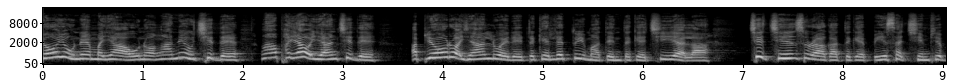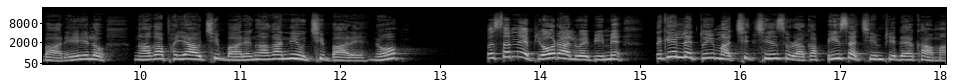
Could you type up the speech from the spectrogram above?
ပြောယုံနဲ့မရအောင်တော့ငါနဲ့ကိုချစ်တယ်ငါဖယောက်အရန်ချစ်တယ်အပြောတော့အရန်လွယ်တယ်တကယ်လက်တွေ့မှာတင်တကယ်ချစ်ရလားချစ်ချင်းဆိုတာကတကယ်ပေးဆက်ခြင်းဖြစ်ပါတယ်လို့ငါကဖယောက်ချစ်ပါတယ်ငါကနင့်ကိုချစ်ပါတယ်နော်ပစက်နဲ့ပြောတာလွယ်ပြီမဲ့တကယ်လက်တွေ့မှာချစ်ချင်းဆိုတာကပေးဆက်ခြင်းဖြစ်တဲ့အခါမှာ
